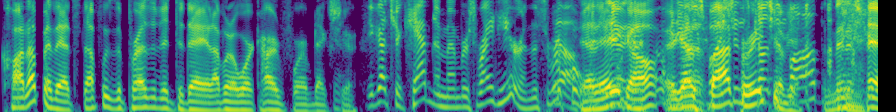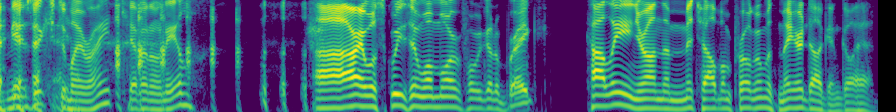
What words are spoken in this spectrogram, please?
caught up in that stuff, who's the president today, and I'm going to work hard for him next year. You got your cabinet members right here in this room. Yeah, there you go. I got a spot for each of you. The Ministry of Music to my right, Kevin O'Neill. Uh, all right, we'll squeeze in one more before we go to break. Colleen, you're on the Mitch Albom program with Mayor Duggan. Go ahead.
